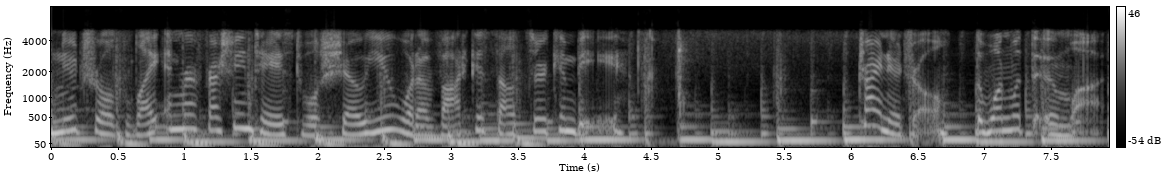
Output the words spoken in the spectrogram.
Neutral's light and refreshing taste will show you what a vodka seltzer can be. Try Neutral, the one with the umlaut.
